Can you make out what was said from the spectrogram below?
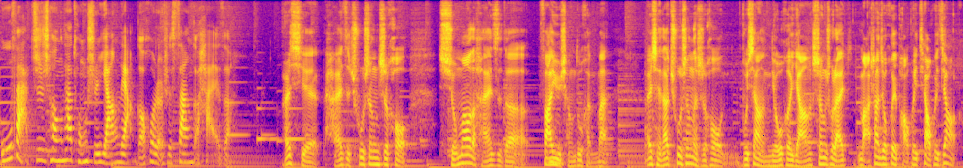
无法支撑它同时养两个或者是三个孩子。而且孩子出生之后，熊猫的孩子的发育程度很慢。而且它出生的时候不像牛和羊生出来马上就会跑、会跳、会叫了，对，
